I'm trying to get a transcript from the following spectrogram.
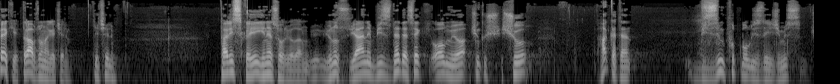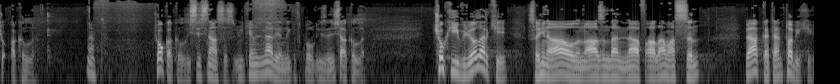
Peki Trabzon'a geçelim. Geçelim. Taliska'yı yine soruyorlar. Yunus yani biz ne desek olmuyor. Çünkü şu, hakikaten bizim futbol izleyicimiz çok akıllı. Evet. Çok akıllı, istisnasız. Ülkemizin her yerindeki futbol izleyicisi akıllı. Çok iyi biliyorlar ki Sayın Ağaoğlu'nun ağzından laf alamazsın. Ve hakikaten tabii ki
